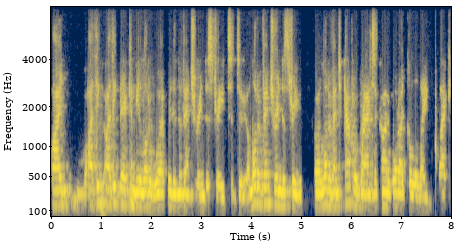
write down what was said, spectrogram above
I I think I think there can be a lot of work within the venture industry to do. A lot of venture industry or a lot of venture capital brands are kind of what I'd call a label. Like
